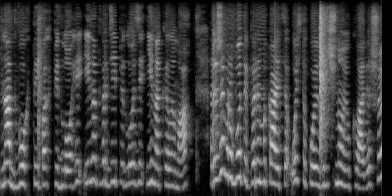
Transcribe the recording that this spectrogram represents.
на двох типах підлоги, і на твердій підлозі, і на килимах. Режим роботи перемикається ось такою зручною клавішою.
